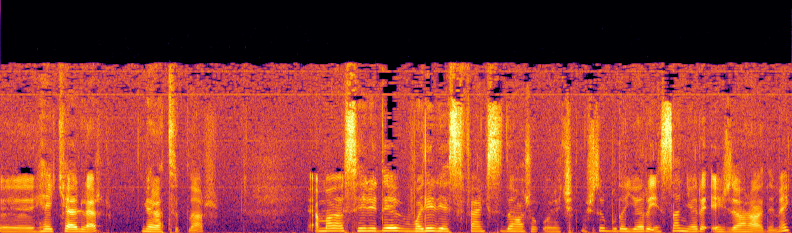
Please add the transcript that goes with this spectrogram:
e, heykeller, yaratıklar. Ama seride Valeria Sphinx'i daha çok öne çıkmıştır. Bu da yarı insan yarı ejderha demek.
